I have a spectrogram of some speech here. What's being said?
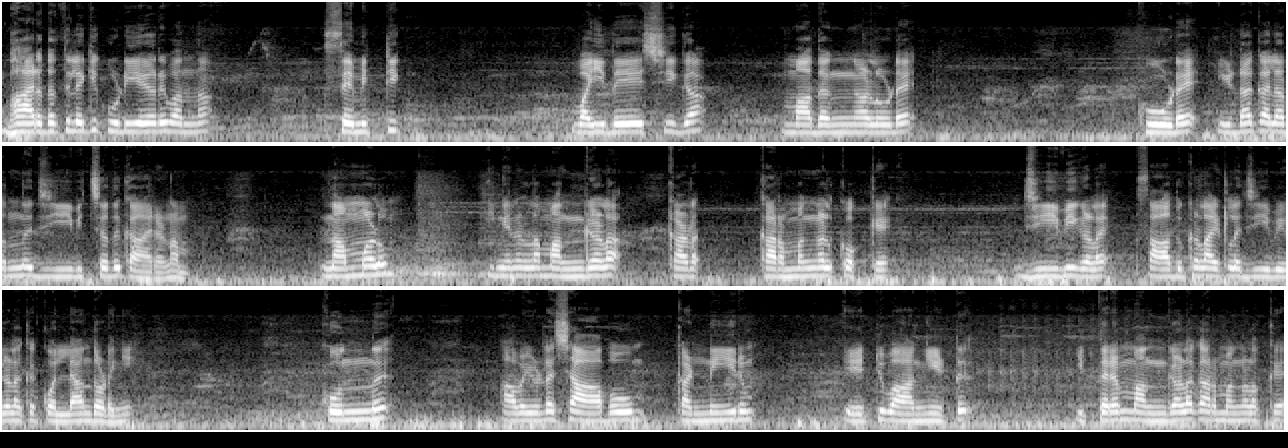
ഭാരതത്തിലേക്ക് കുടിയേറി വന്ന സെമിറ്റിക് വൈദേശിക മതങ്ങളുടെ കൂടെ ഇടകലർന്ന് ജീവിച്ചത് കാരണം നമ്മളും ഇങ്ങനെയുള്ള മംഗള കട കർമ്മങ്ങൾക്കൊക്കെ ജീവികളെ സാധുക്കളായിട്ടുള്ള ജീവികളൊക്കെ കൊല്ലാൻ തുടങ്ങി. കൊന്ന് അവയുടെ ശാപവും കണ്ണീരും ഏറ്റുവാങ്ങിയിട്ട് ഇത്തരം മംഗള കർമ്മങ്ങളൊക്കെ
